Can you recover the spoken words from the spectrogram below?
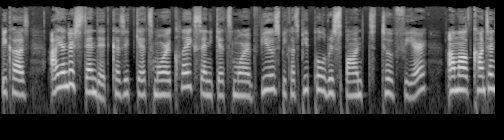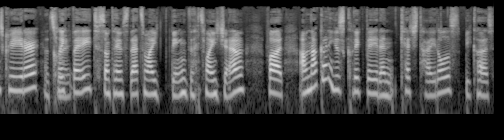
because I understand it because it gets more clicks and it gets more views because people respond to fear. I'm a content creator, That's right. clickbait. Sometimes that's my thing, that's my jam. But I'm not going to use clickbait and catch titles because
